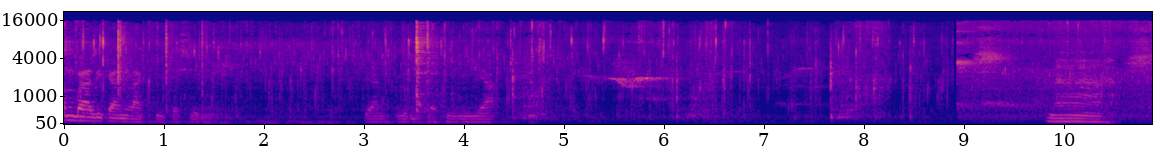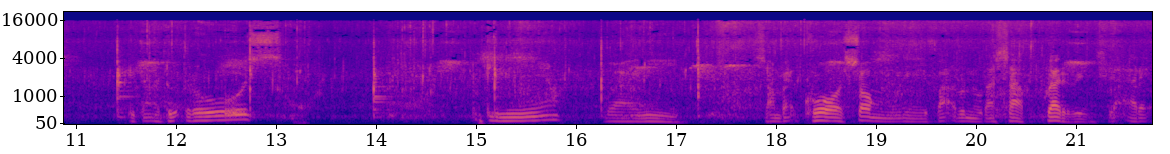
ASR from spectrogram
Kembalikan lagi ke sini. Yang belum jadi minyak. Nah, kita aduk terus. Begini. Wah ini sampai gosong nih Pak Run. Ora sabar nih si arek.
